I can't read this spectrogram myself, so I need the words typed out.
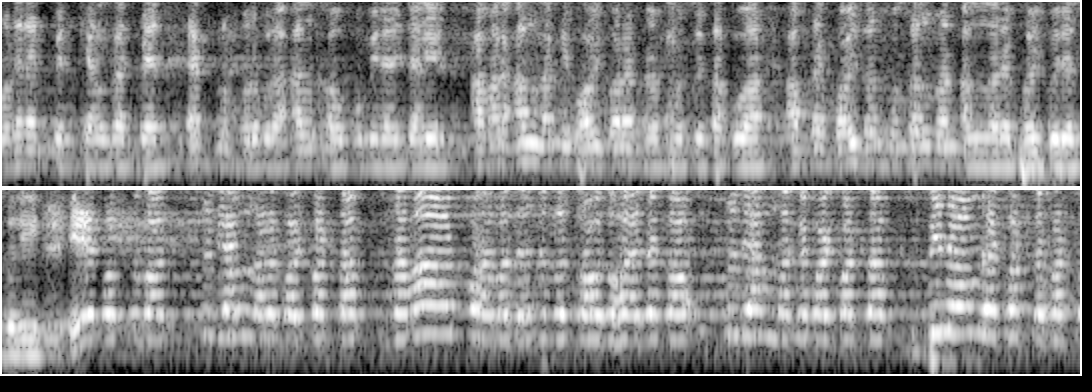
মনে রাখবেন, খেয়াল রাখবেন, এক নম্বর হলো আল খাউফু মিনাল জালিল। আমার আল্লাহকে ভয় করার নাম হচ্ছে তাকওয়া। আমরা কয়জন মুসলমান আল্লাহরে ভয় করে চলি? এ বন্ধুগণ, যদি আল্লাহরে ভয় করতাম, নামাজ পড়া আমাদের জন্য সহজ হয়ে যেত। যদি আল্লাহকে ভয় করতাম, জিনা আমরা করতে পারতাম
